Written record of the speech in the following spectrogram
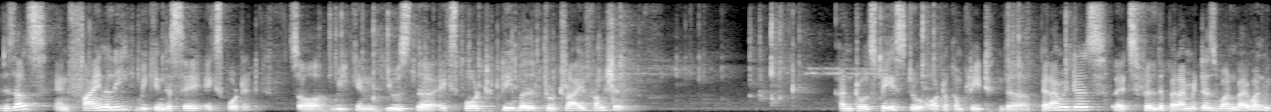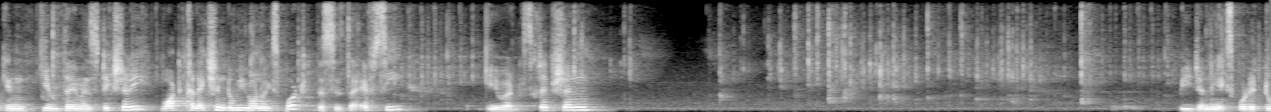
results. And finally, we can just say export it. So we can use the export table to drive function control space to autocomplete the parameters. Let's fill the parameters one by one. We can give them as dictionary. What collection do we want to export? This is the FC. Give a description. We generally export it to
